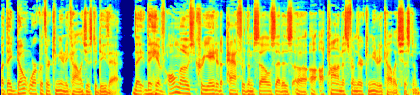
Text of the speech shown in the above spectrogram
but they don't work with their community colleges to do that. They they have almost created a path for themselves that is uh, uh, autonomous from their community college system.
